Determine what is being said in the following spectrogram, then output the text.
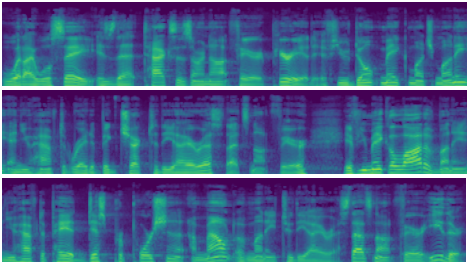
what I will say is that taxes are not fair, period. If you don't make much money and you have to write a big check to the IRS, that's not fair. If you make a lot of money and you have to pay a disproportionate amount of money to the IRS, that's not fair either.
